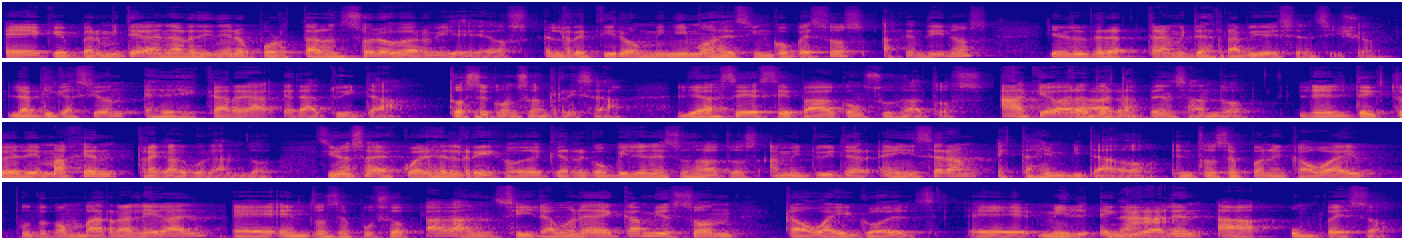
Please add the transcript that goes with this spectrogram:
eh, que permite ganar dinero por tan solo ver videos. El retiro mínimo es de 5 pesos argentinos y el tr- trámite es rápido y sencillo. La aplicación es de descarga gratuita. Tose con sonrisa. Le hace, se paga con sus datos. Ah, qué barato Claro. estás pensando. Lee el texto de la imagen recalculando. Si no sabes cuál es el riesgo de que recopilen esos datos a mi Twitter e Instagram, estás invitado. Entonces pone kawaii.com barra legal. Eh, entonces puso, pagan. Sí, la moneda de cambio son kawaii golds. Eh, mil equivalen a un peso.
